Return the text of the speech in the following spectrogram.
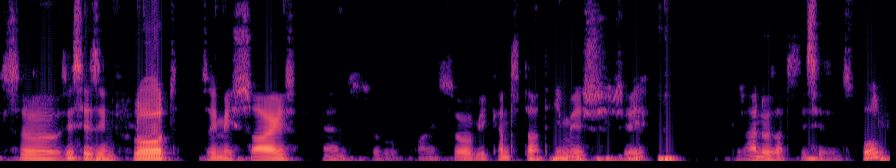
So this is in float, the image size, and so on. So we can start ImageJ because I know that this is installed,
